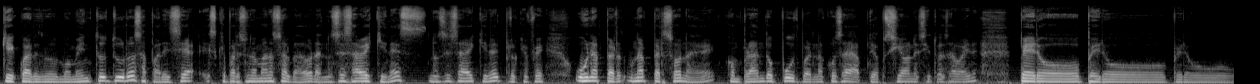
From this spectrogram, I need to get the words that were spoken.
que cuando en los momentos duros aparece, es que parece una mano salvadora, no se sabe quién es, no se sabe quién es, pero que fue una, una persona ¿eh? comprando put, bueno, una cosa de, opciones y toda esa vaina, pero, pero, pero,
